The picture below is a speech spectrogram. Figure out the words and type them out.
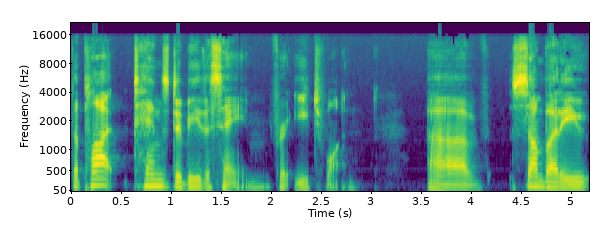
the plot tends to be the same for each one. Of uh, somebody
